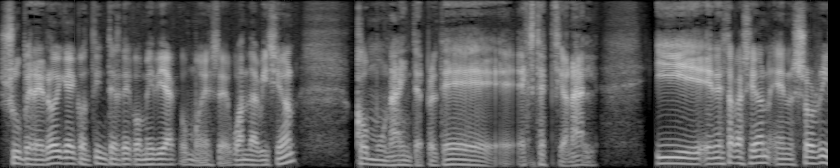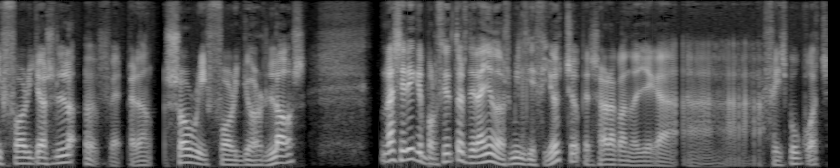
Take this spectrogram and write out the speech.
superheroica y con tintes de comedia como es WandaVision, como una intérprete excepcional. Y en esta ocasión en Sorry for Your, Lo perdón, Sorry for Your Loss, una serie que por cierto es del año 2018, pero es ahora cuando llega a Facebook Watch,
